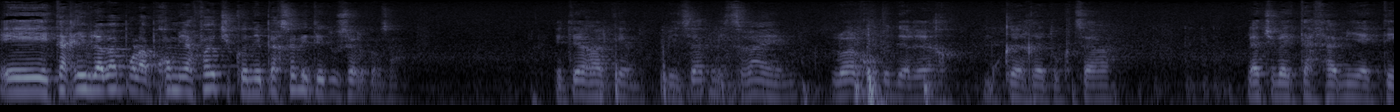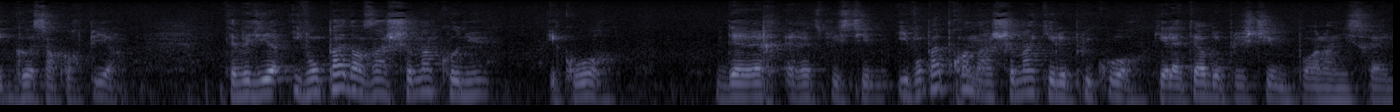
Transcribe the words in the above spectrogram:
et tu arrives là-bas pour la première fois, tu connais personne et tu es tout seul comme ça. Et Là, tu vas avec ta famille, avec tes gosses, encore pire. Ça veut dire, ils vont pas dans un chemin connu et court, derrière Eretz Plishtim. Ils vont pas prendre un chemin qui est le plus court, qui est la terre de Plishtim, pour aller en Israël.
